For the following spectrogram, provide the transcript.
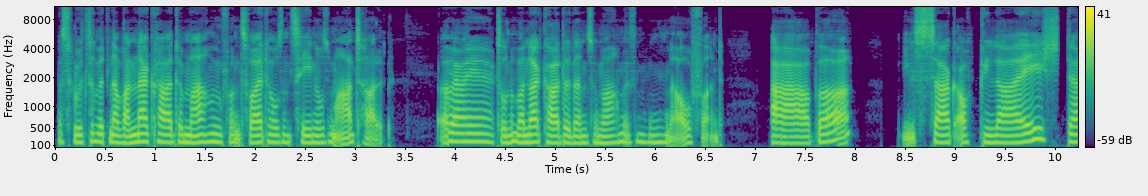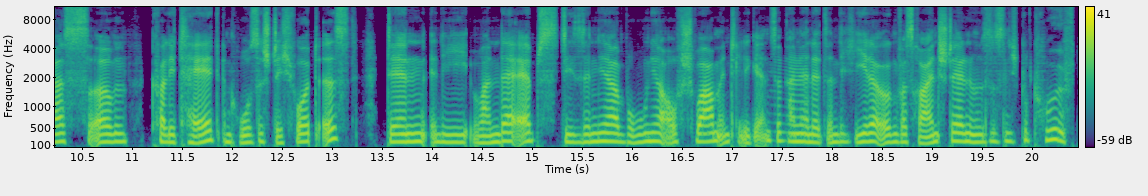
Was willst du mit einer Wanderkarte machen von 2010 aus dem Ahrtal? Äh, ja, ja. So eine Wanderkarte dann zu machen, ist ein Aufwand. Aber ich sage auch gleich, dass ähm, Qualität ein großes Stichwort ist, denn die Wander-Apps, die sind ja, beruhen ja auf Schwarmintelligenz. Da kann ja letztendlich jeder irgendwas reinstellen und es ist nicht geprüft.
